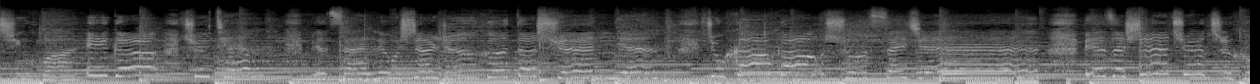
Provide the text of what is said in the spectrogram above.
情画一个句点，别再留下任何的悬念，就好好说再见，别在失去之后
